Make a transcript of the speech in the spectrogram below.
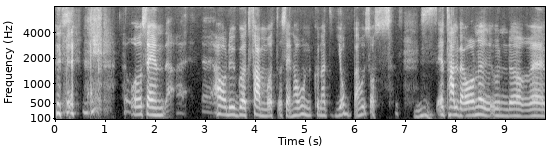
och sen har du gått framåt och sen har hon kunnat jobba hos oss mm. ett halvår nu under eh,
